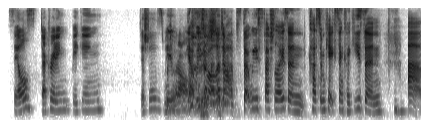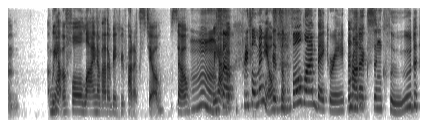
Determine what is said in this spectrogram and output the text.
sales, decorating, baking, dishes, we, we do it all. Yeah, we do all the jobs, but we specialize in custom cakes and cookies, and Mhm. um, we have a full line of other bakery products too. So Mm, we have so a pretty full menu. it's a full line bakery. Mhm. Products include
